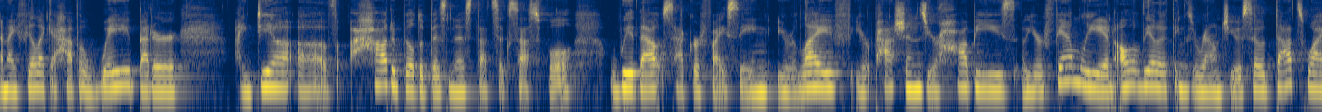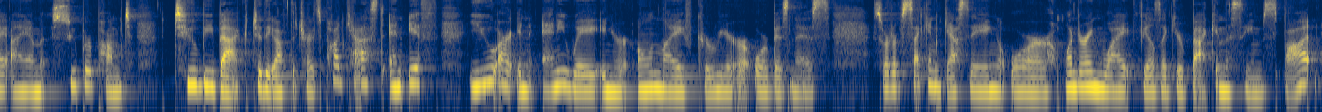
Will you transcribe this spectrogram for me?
And I feel like I have a way better idea of how to build a business that's successful without sacrificing your life, your passions, your hobbies, your family, and all of the other things around you. So that's why I am super pumped to be back to the Off the Charts podcast. And if you are in any way in your own life, career, or business, sort of second guessing or wondering why it feels like you're back in the same spot,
